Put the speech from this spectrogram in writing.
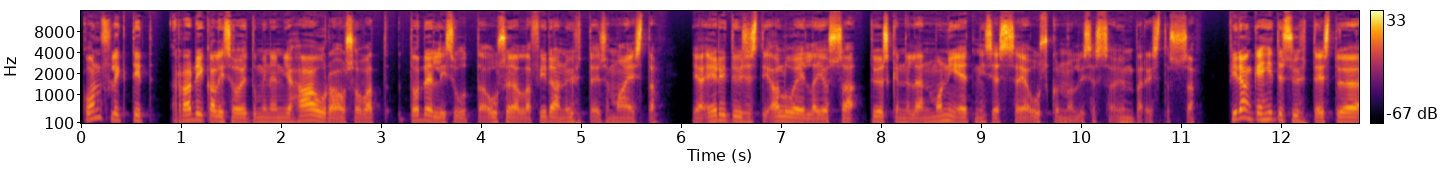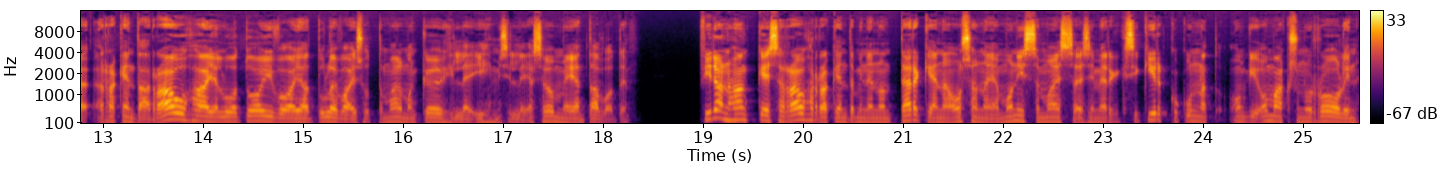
Konfliktit, radikalisoituminen ja hauraus ovat todellisuutta usealla Fidan yhteisömaista ja erityisesti alueilla, jossa työskennellään monietnisessä ja uskonnollisessa ympäristössä. Fidan kehitysyhteistyö rakentaa rauhaa ja luo toivoa ja tulevaisuutta maailman köyhille ihmisille ja se on meidän tavoite. Fidan hankkeessa rauhanrakentaminen on tärkeänä osana ja monissa maissa esimerkiksi kirkkokunnat onkin omaksunut roolin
